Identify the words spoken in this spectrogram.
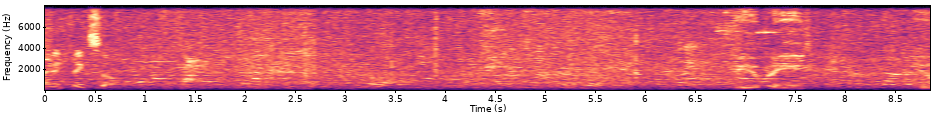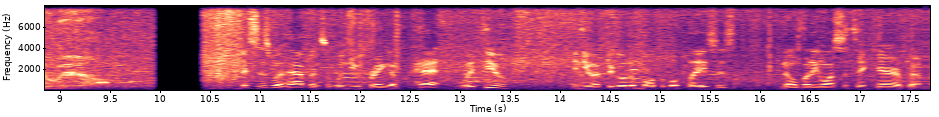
I didn't think so. You bleed, you will. This is what happens when you bring a pet with you and you have to go to multiple places. Nobody wants to take care of him.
